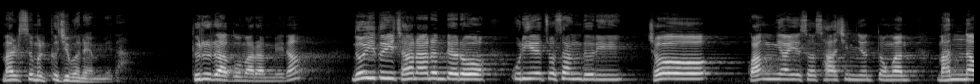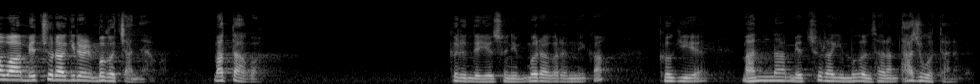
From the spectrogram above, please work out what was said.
말씀을 끄집어냅니다. 들으라고 말합니다. 너희들이 잘 아는 대로 우리의 조상들이 저 광야에서 40년 동안 만나와 메추라기를 먹었지 않냐고. 맞다고. 그런데 예수님 뭐라 그럽니까? 거기에 만나 메추라기 먹은 사람 다 죽었다는 거예요.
